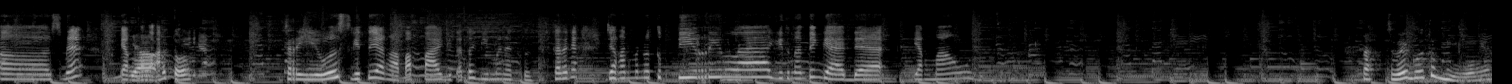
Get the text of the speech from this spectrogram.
uh, sebenarnya ya, ya kalau betul. Aku, ya, serius gitu ya nggak apa-apa gitu atau gimana tuh? Katanya jangan menutup diri lah gitu nanti nggak ada yang mau gitu. Nah, sebenarnya gue tuh bingung ya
